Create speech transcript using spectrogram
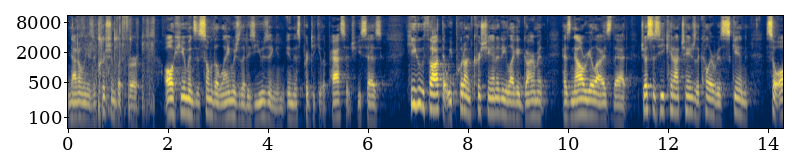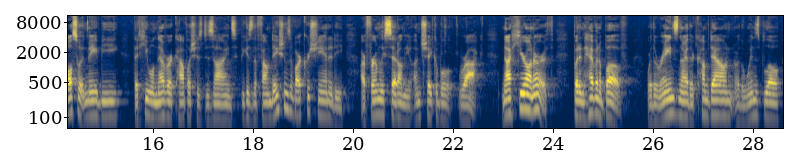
not only as a Christian, but for all humans, is some of the language that he's using in, in this particular passage. He says, He who thought that we put on Christianity like a garment has now realized that just as he cannot change the color of his skin, so also it may be that he will never accomplish his designs because the foundations of our Christianity are firmly set on the unshakable rock, not here on earth, but in heaven above, where the rains neither come down, nor the winds blow,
